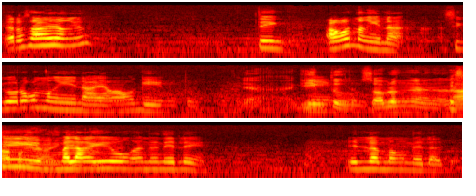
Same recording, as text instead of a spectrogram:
Pero sayang yun. Think, ako nangina. Siguro kung manginayang ako game 2. Yeah, game 2. Game two. Sobrang ano, Kasi malaki yung ano nila eh. Yung lamang nila doon.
